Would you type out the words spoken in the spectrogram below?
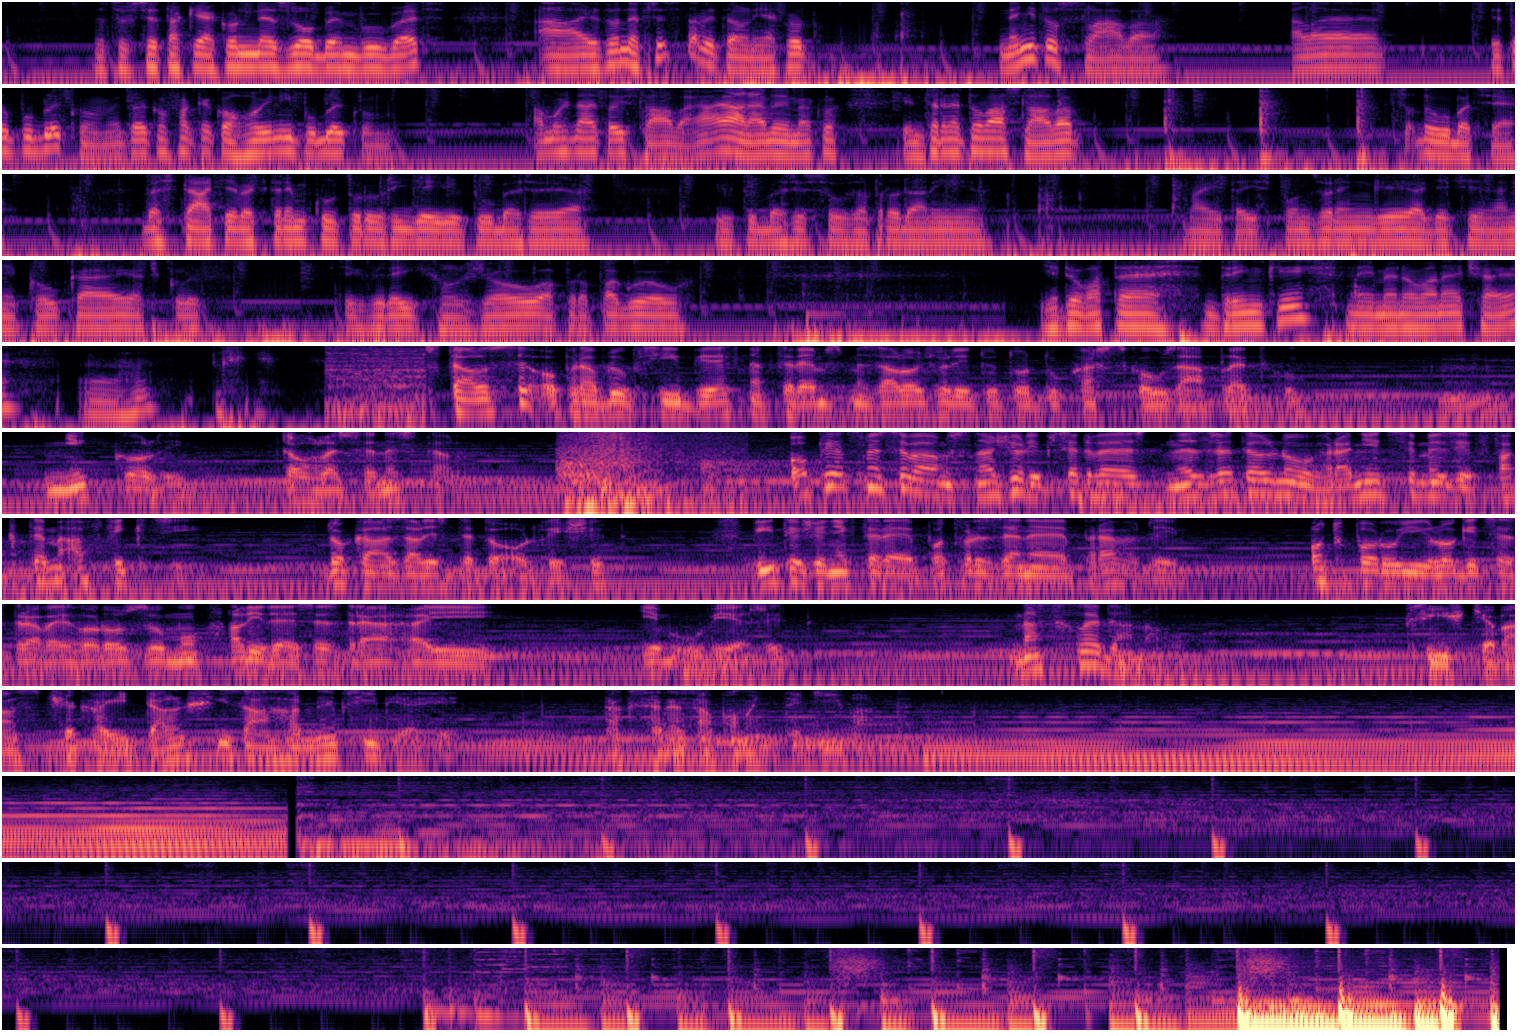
za což se taky jako nezlobím vůbec. A je to nepředstavitelný, jako není to sláva, ale je to publikum, je to jako fakt jako hojný publikum. A možná je to i sláva, já, já nevím, jako internetová sláva co to vůbec je. ve státě, ve kterém kulturu řídí youtubeři a youtubeři jsou zaprodaný a mají tady sponsoringy a děti na ně koukají, ačkoliv těch videích lžou a propagujou jedovaté drinky, nejmenované čaje. Aha. Stal se opravdu příběh, na kterém jsme založili tuto duchařskou zápletku? Hm? Nikoli. Tohle se nestalo. Opět jsme se vám snažili předvést nezřetelnou hranici mezi faktem a fikcí. Dokázali jste to odlišit? Víte, že některé potvrzené pravdy odporují logice zdravého rozumu a lidé se zdráhají jim uvěřit? Naschledanou. Příště vás čekají další záhadné příběhy. Tak se nezapomeňte dívat.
